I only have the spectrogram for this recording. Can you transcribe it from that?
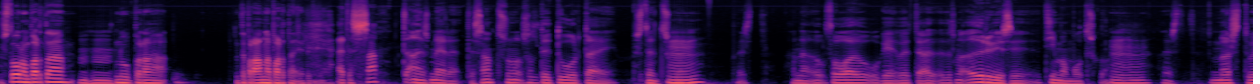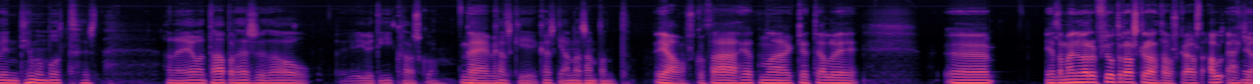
stóran barða Mhm. nú bara, þetta er bara annar rauninni. Þetta er samt aðeins meira þetta er samt svona svolítið dúurdægi stund sko. mm. Þannig að þó að ok, þú veit, þetta er svona öðruvísi tímamót sko. Mm. Veist, must win tímamót veist. þannig að ef hann tapar þessu þá ég veit ekki hvað sko. Nei, kannski, kannski annað samband Já, sko það hérna geti alveg uh, ég held að menni verður fljótur að askra þá sko, al, ekki,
